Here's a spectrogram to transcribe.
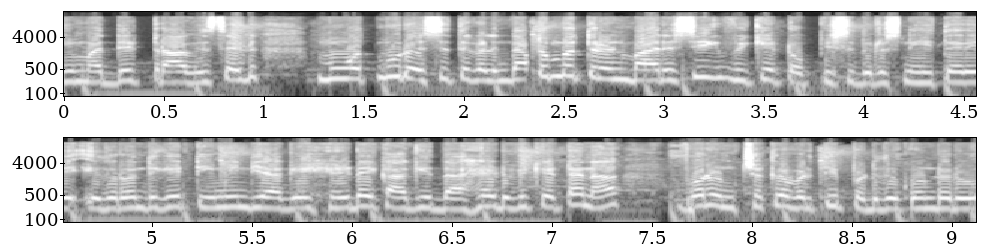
ಈ ಮಧ್ಯೆ ಟ್ರಾವಿಸೆಡ್ ಮೂವತ್ಮೂರು ಎಸೆತಗಳಿಂದ ತೊಂಬತ್ತು ರನ್ ಬಾರಿಸಿ ವಿಕೆಟ್ ಒಪ್ಪಿಸಿದರು. ಸ್ನೇಹಿತರೆ, ಇದರೊಂದಿಗೆ ಟೀಂ ಇಂಡಿಯಾಗೆ ಹೆಡೇಕ್ ಆಗಿದ್ದ ಹೆಡ್ ವಿಕೆಟ್ ಅನ್ನ ವರುಣ್ ಚಕ್ರವರ್ತಿ ಪಡೆದುಕೊಂಡರು.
